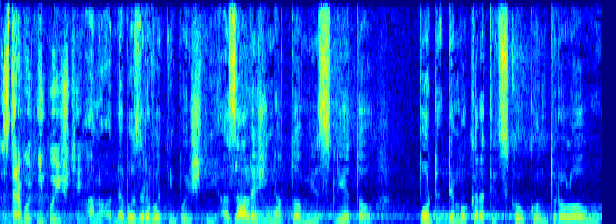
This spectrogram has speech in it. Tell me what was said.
zdravotní pojištění. Ano, nebo zdravotní pojištění. A záleží na tom, jestli je to pod demokratickou kontrolou,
